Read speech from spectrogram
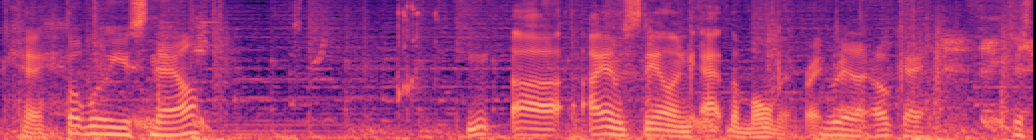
Okay. But will you snail? Uh, I am snailing at the moment right now. Really? Okay. Just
